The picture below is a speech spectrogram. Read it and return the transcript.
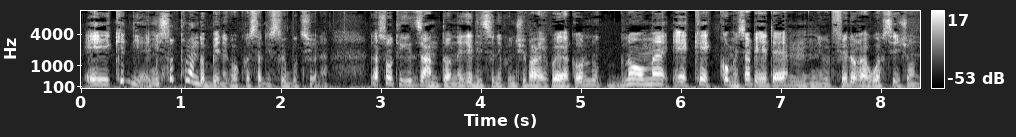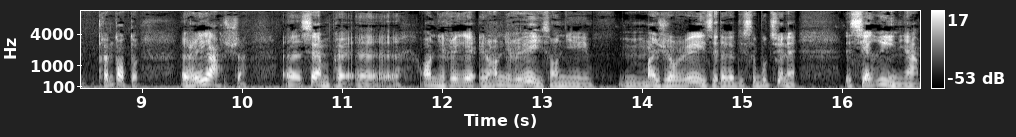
E che dire, mi sto trovando bene con questa distribuzione. La sto utilizzando nell'edizione principale, quella con GNOME, e che, come sapete, mm, Fedora Workstation 38 rilascia eh, sempre eh, ogni, ogni release, ogni major release della distribuzione si allinea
